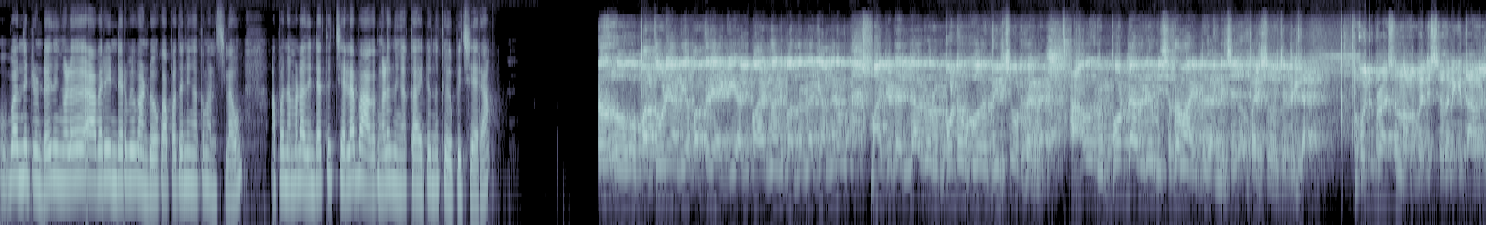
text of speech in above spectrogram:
വന്നിട്ടുണ്ട്. നിങ്ങൾ അവരെ ഇന്റർവ്യൂ കണ്ടു നോക്കുക അപ്പോൾ തന്നെ നിങ്ങൾക്ക് മനസ്സിലാവും. അപ്പോൾ നമ്മൾ അതിന്റെ അകത്ത് ചില ഭാഗങ്ങൾ നിങ്ങൾക്കായിട്ടൊന്ന് കേൾപ്പിച്ചു തരാം. ഒരു പത്ത് മണി അല്ലെങ്കിൽ പത്തരയാക്കി അല്ലെങ്കിൽ പതിനൊന്ന് മണി പന്ത്രണ്ടാക്കി അങ്ങനെ മാറ്റിയിട്ട് എല്ലാവരും റിപ്പോർട്ട് തിരിച്ചു കൊടുത്തേക്കണേ. ആ റിപ്പോർട്ടിനെ അവർ വിശദമായിട്ട് കണ്ടിച്ച് പരിശോധിച്ചിട്ടില്ല. ഒരു പ്രാവശ്യം നുണപരിശോധനയ്ക്ക് താങ്കൾ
